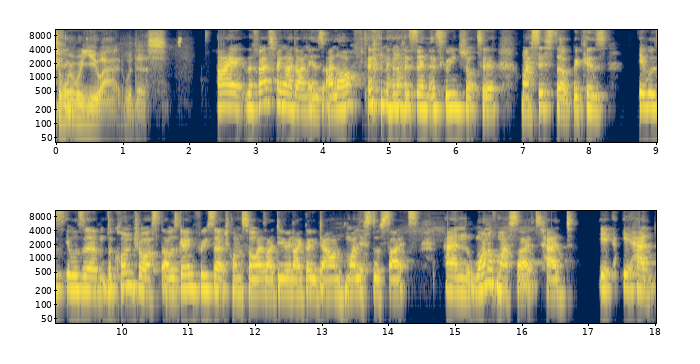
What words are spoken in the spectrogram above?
so where were you at with this I the first thing I done is I laughed and then I sent a screenshot to my sister because it was it was um, the contrast. I was going through Search Console as I do, and I go down my list of sites, and one of my sites had it it had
